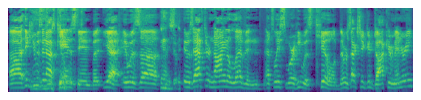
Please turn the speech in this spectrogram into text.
Uh, I think he was in he was Afghanistan, killed. but yeah, it was uh, it was after 9-11, That's at least where he was killed. There was actually a good documentary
